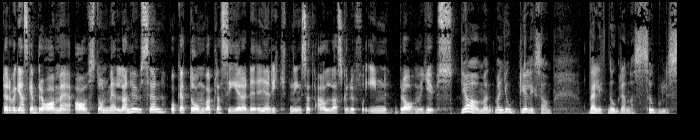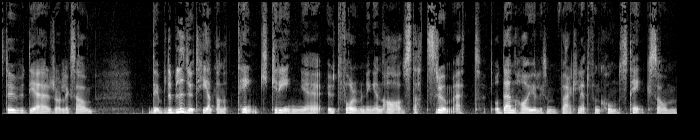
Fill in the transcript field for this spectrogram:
Där det var ganska bra med avstånd mellan husen och att de var placerade i en riktning så att alla skulle få in bra med ljus. Ja, man, man gjorde ju liksom väldigt noggranna solstudier och liksom det, det, blir ju ett helt annat tänk kring eh, utformningen av stadsrummet. Och den har ju liksom verkligen ett funktionstänk som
